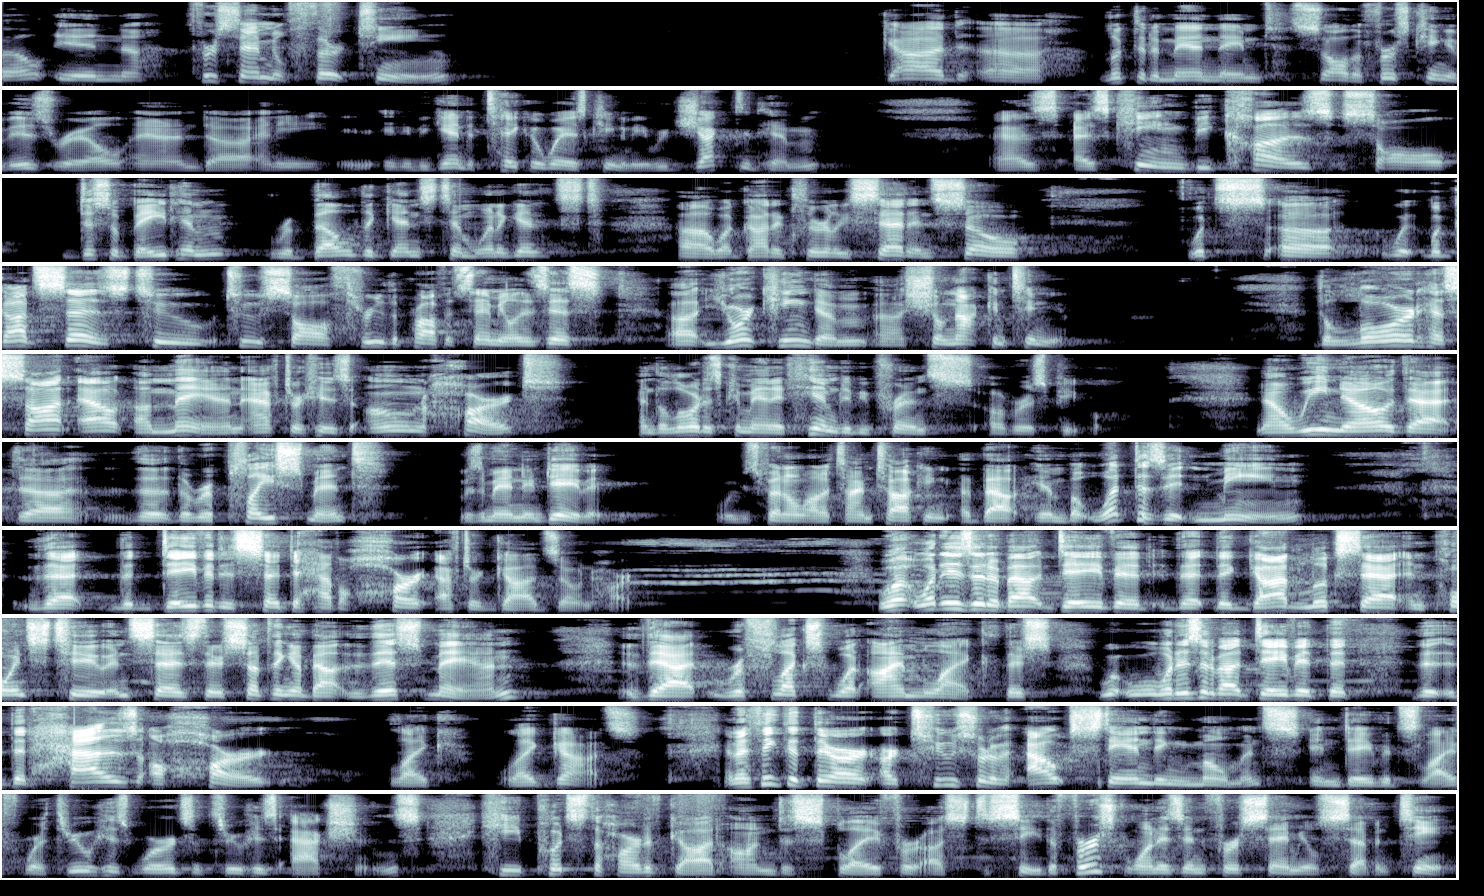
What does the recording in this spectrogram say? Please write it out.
Well, in uh, 1 Samuel 13, God uh, looked at a man named Saul, the first king of Israel, and, uh, and, he, and he began to take away his kingdom. He rejected him as, as king because Saul disobeyed him, rebelled against him, went against uh, what God had clearly said. And so, what's, uh, what God says to, to Saul through the prophet Samuel is this uh, Your kingdom uh, shall not continue. The Lord has sought out a man after his own heart, and the Lord has commanded him to be prince over his people. Now, we know that uh, the, the replacement was a man named David. We've spent a lot of time talking about him, but what does it mean that, that David is said to have a heart after God's own heart? What, what is it about David that, that God looks at and points to and says, there's something about this man that reflects what I'm like? There's, what is it about David that, that, that has a heart like, like God's? And I think that there are, are two sort of outstanding moments in David's life where through his words and through his actions, he puts the heart of God on display for us to see. The first one is in 1 Samuel 17.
